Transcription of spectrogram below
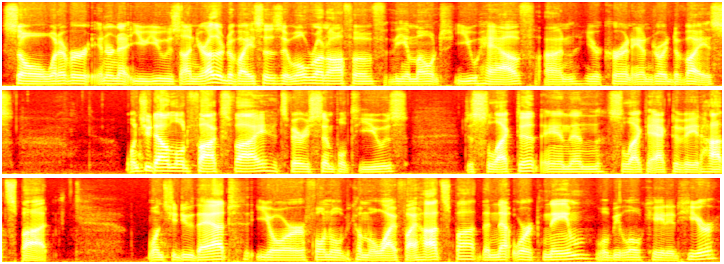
So whatever internet you use on your other devices, it will run off of the amount you have on your current Android device. Once you download Foxfi, it's very simple to use. Just select it and then select Activate Hotspot. Once you do that, your phone will become a Wi-Fi hotspot. The network name will be located here.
